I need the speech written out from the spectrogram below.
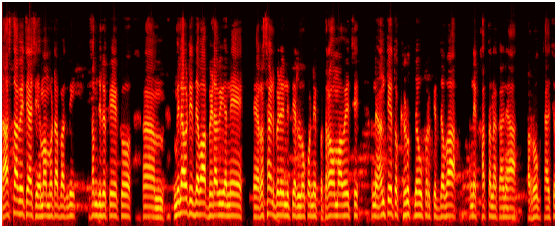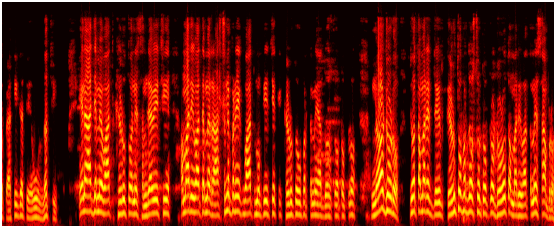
નાસ્તા વેચાય છે, એમાં મોટા ભાગની સમજી લો કે એક મિલાવટી દવા ભેળવી અને રસાયણ ભેળવીને ત્યારે લોકોને પધરાવવામાં આવે છે. અને અંતે તો ખેડૂતને ઉપર કે દવા અને ખાતરના કારણે આ રોગ થાય છે, પણ હકીકત એવું નથી. એના આજે અમે વાત ખેડૂતોને સમજાવીએ છીએ. અમારી વાત અમે રાષ્ટ્રને પણ એક વાત મૂકીએ છીએ કે ખેડૂતો ઉપર તમે આ દોષનો ટોપલો ન ઢોળો. જો તમારે ખેડૂતો પર દોષનો ટોપલો ઢોળો તો અમારી વાત તમે સાંભળો.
